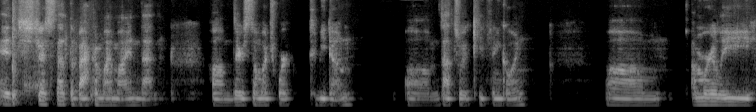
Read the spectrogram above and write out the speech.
it's just at the back of my mind that um, there's so much work to be done. Um, that's what keeps me going. Um, I'm really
